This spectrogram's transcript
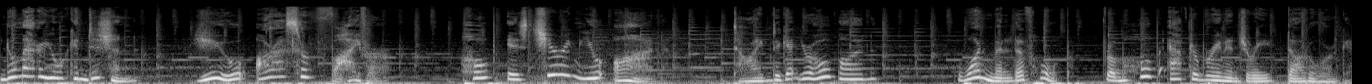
no matter your condition, you are a survivor. Hope is cheering you on. Time to get your hope on. One Minute of Hope from hopeafterbraininjury.org.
